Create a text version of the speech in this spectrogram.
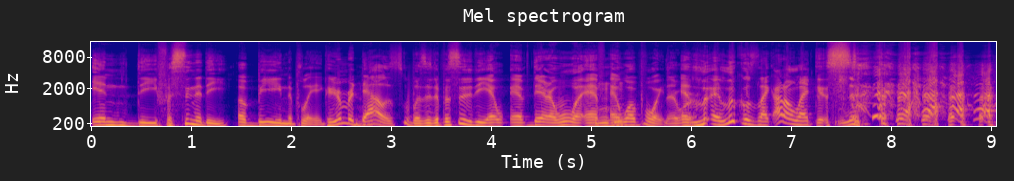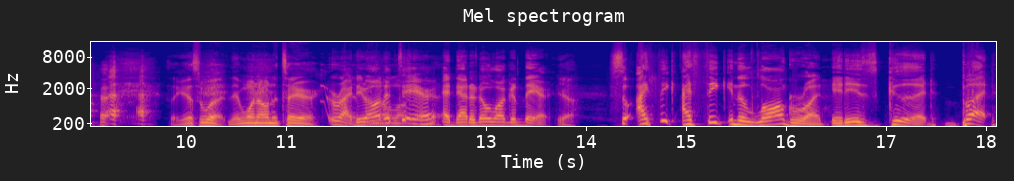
in the vicinity of being the player. Because remember, mm. Dallas was in the vicinity at, at there at, one- at, at mm-hmm. one point, and, were. And Luka was like, "I don't like this." So guess what? They went on a tear. right? They're no on the longer tear, and now they're no longer there. Yeah. So I think I think in the long run it is good, but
